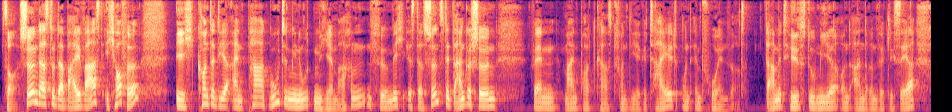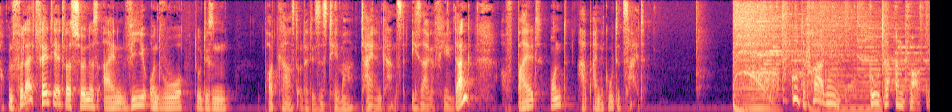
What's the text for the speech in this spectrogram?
So, schön, dass du dabei warst. Ich hoffe, ich konnte dir ein paar gute Minuten hier machen. Für mich ist das schönste Dankeschön, wenn mein Podcast von dir geteilt und empfohlen wird. Damit hilfst du mir und anderen wirklich sehr. Und vielleicht fällt dir etwas Schönes ein, wie und wo du diesen Podcast oder dieses Thema teilen kannst. Ich sage vielen Dank, auf bald und hab eine gute Zeit. Gute Fragen, gute Antworten.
